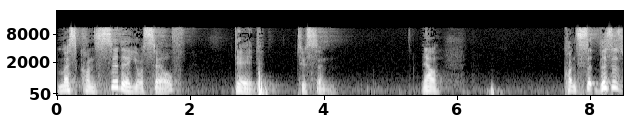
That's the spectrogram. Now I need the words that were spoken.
must consider yourself dead to sin. Now, this, is,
